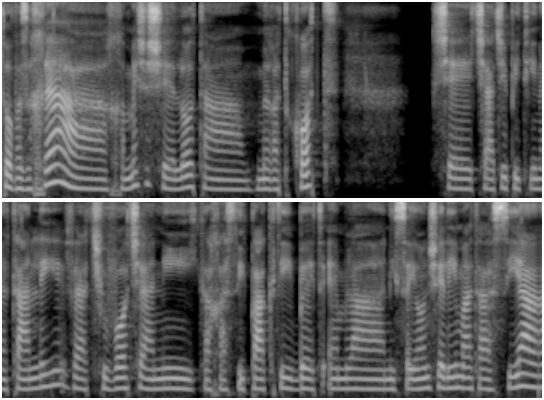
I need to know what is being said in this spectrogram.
טוב, אז אחרי החמש השאלות המרתקות שצ'אט GPT נתן לי, והתשובות שאני ככה סיפקתי בהתאם לניסיון שלי מהתעשייה,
